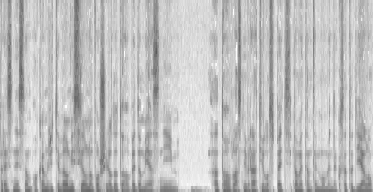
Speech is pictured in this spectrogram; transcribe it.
presne som okamžite veľmi silno vošiel do toho vedomia s ním a toho vlastne vrátilo späť. Si pamätám ten moment, ako sa to dialo.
